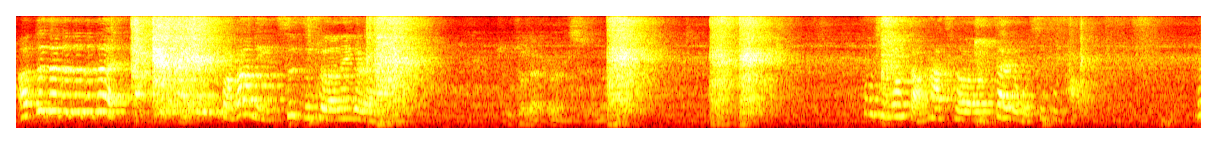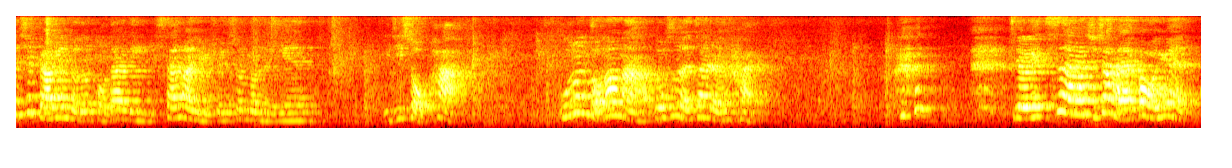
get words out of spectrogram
啊，对对对对对对，广告里吃足球的那个人啊。足球才不能吃呢。父亲用脚踏车载着我四处跑，那些表演者的口袋里塞满女学生们的烟以及手帕，无论走到哪都是人山人海。有一次啊，学校还来抱怨，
